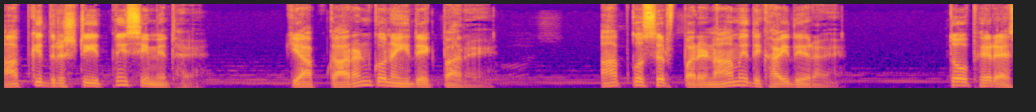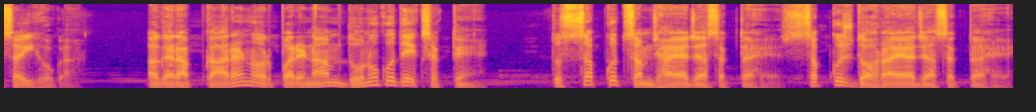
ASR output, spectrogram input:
आपकी दृष्टि इतनी सीमित है कि आप कारण को नहीं देख पा रहे, आपको सिर्फ़ परिणाम ही दिखाई दे रहा है तो फिर ऐसा ही होगा। अगर आप कारण और परिणाम दोनों को देख सकते हैं तो सब कुछ समझाया जा सकता है, सब कुछ दोहराया जा सकता है,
